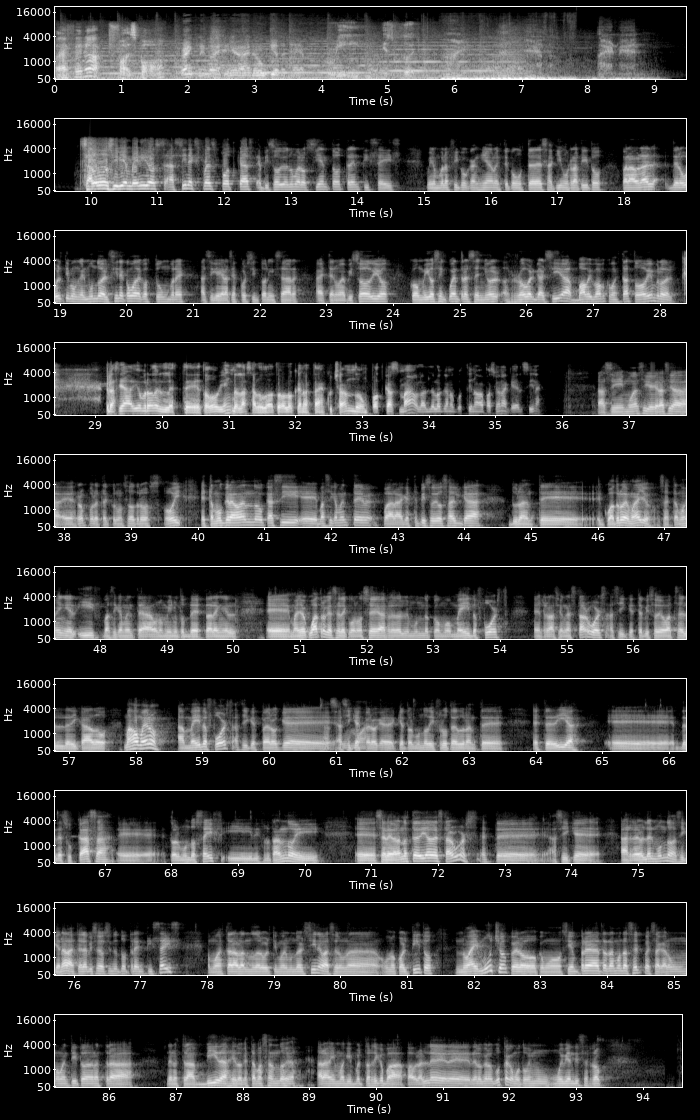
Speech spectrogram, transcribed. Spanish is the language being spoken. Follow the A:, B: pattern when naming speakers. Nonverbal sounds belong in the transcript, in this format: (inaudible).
A: Laugh it up, fuzzball.
B: Frankly, my dear, I don't give a damn.
A: Brie is good.
C: Iron Man.
D: Saludos y bienvenidos a Cine Express Podcast, episodio número 136. Mi nombre es Fico Canjiano y estoy con ustedes aquí un ratito para hablar de lo último en el mundo del cine como de costumbre. Así que gracias por sintonizar a este nuevo episodio. Conmigo se encuentra el señor Robert García. Bobby Bob, ¿cómo estás? ¿Todo bien, brother?
E: Gracias a Dios, brother. Este, todo bien, ¿verdad? Saludo a todos los que nos están escuchando. Un podcast más, hablar de lo que nos gusta y nos apasiona, que es el cine.
D: Así mismo, así que gracias eh, Rob por estar con nosotros hoy. Estamos grabando casi eh, básicamente para que este episodio salga durante el 4 de mayo. O sea, estamos en el IF básicamente a unos minutos de estar en el eh, mayo 4 que se le conoce alrededor del mundo como May the 4th en relación a Star Wars. Así que este episodio va a ser dedicado más o menos a May the 4th. Así que espero que,
E: Así
D: así que, espero que, que todo el mundo disfrute durante este día eh, desde sus casas, eh, todo el mundo safe y disfrutando y eh, celebrando este día de Star Wars. Este, así que alrededor del mundo. Así que nada, este es el episodio 136. Vamos a estar hablando de lo último del mundo del cine. Va a ser una, uno cortito. No hay mucho, pero como siempre tratamos de hacer, pues sacar un momentito de nuestra de nuestras vidas y lo que está pasando (laughs) ahora mismo aquí en Puerto Rico para hablarle de, de lo que nos gusta, como tú mismo muy bien dices, Rob.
